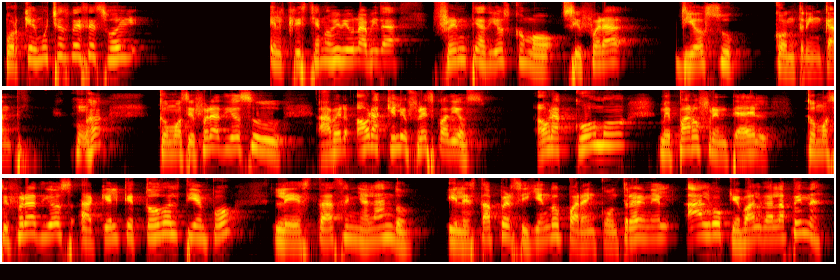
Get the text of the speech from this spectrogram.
Porque muchas veces hoy el cristiano vive una vida frente a Dios como si fuera Dios su contrincante, ¿no? Como si fuera Dios su, a ver, ahora qué le ofrezco a Dios? Ahora cómo me paro frente a Él? Como si fuera Dios aquel que todo el tiempo le está señalando y le está persiguiendo para encontrar en Él algo que valga la pena.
